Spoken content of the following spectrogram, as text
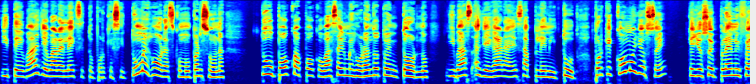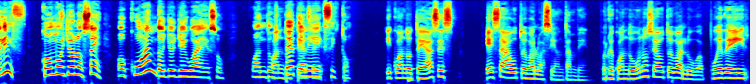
y te va a llevar al éxito, porque si tú mejoras como persona, tú poco a poco vas a ir mejorando tu entorno y vas a llegar a esa plenitud. Porque ¿cómo yo sé que yo soy pleno y feliz? ¿Cómo yo lo sé? ¿O cuándo yo llego a eso? Cuando, Cuando usted te tiene hace- éxito. Y cuando te haces esa autoevaluación también, porque cuando uno se autoevalúa puede ir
